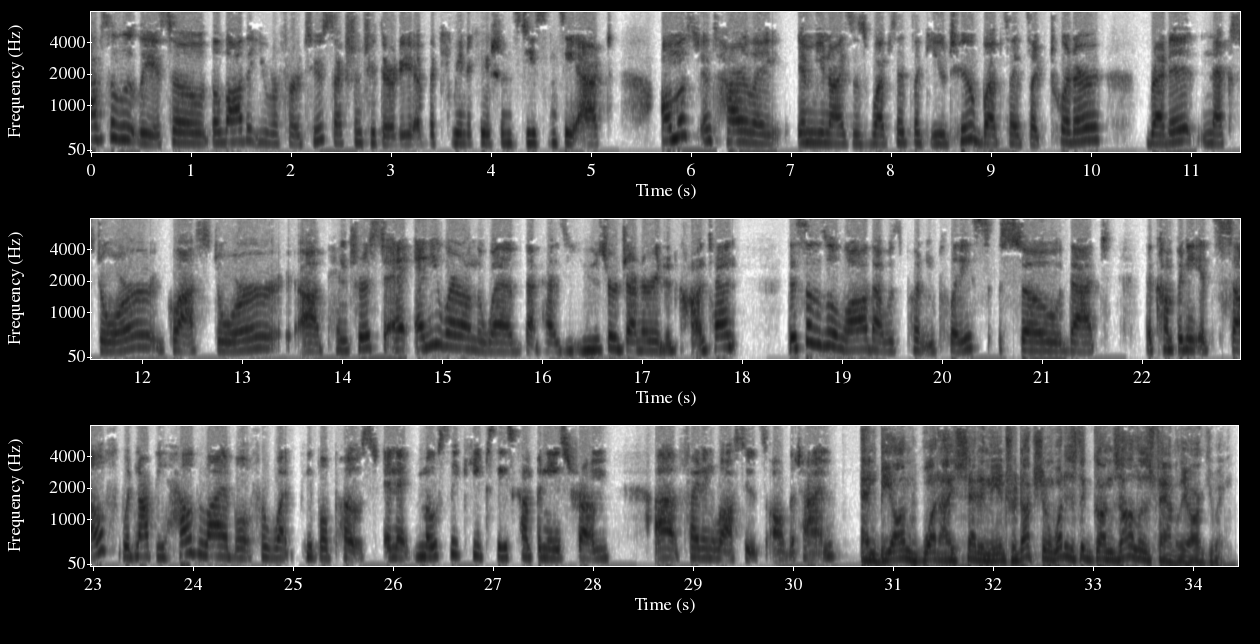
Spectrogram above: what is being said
Absolutely. So, the law that you referred to, Section 230 of the Communications Decency Act, almost entirely immunizes websites like YouTube, websites like Twitter, Reddit, Nextdoor, Glassdoor, uh, Pinterest, a- anywhere on the web that has user generated content. This is a law that was put in place so that the company itself would not be held liable for what people post. And it mostly keeps these companies from uh, fighting lawsuits all the time. And beyond what I said in the introduction, what is the Gonzalez family arguing?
